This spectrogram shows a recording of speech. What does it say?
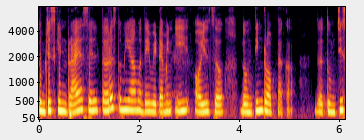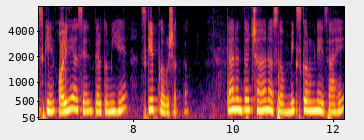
तुमची स्किन ड्राय असेल तरच तुम्ही यामध्ये विटॅमिन ई ऑइलचं दोन तीन ड्रॉप टाका. जर तुमची स्किन ऑइली असेल तर तुम्ही हे स्किप करू शकता. त्यानंतर छान असं मिक्स करून घ्यायचं आहे.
